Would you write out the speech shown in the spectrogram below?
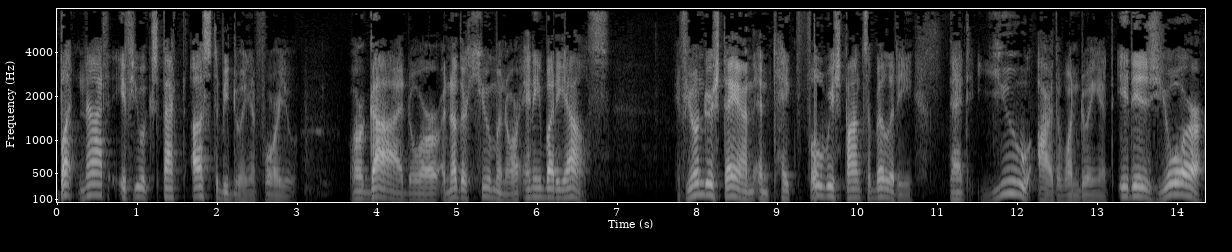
but not if you expect us to be doing it for you, or God, or another human, or anybody else. If you understand and take full responsibility that you are the one doing it, it is your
